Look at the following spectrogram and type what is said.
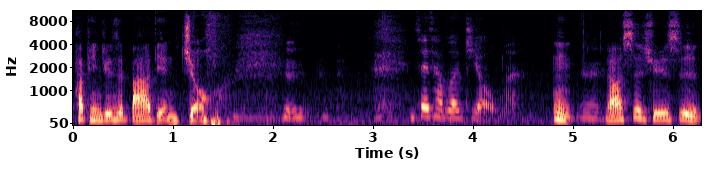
它平均是八点九，所以差不多九嘛。嗯嗯，然后市区是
